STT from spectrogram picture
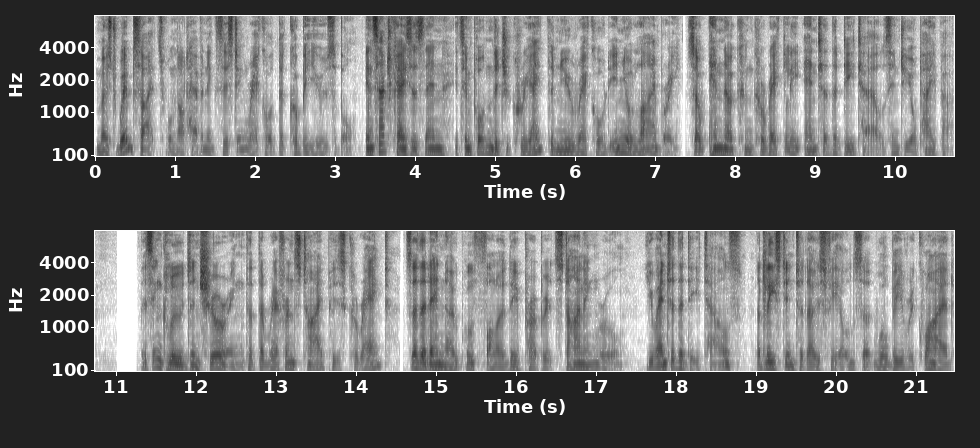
Most websites will not have an existing record that could be usable. In such cases then, it's important that you create the new record in your library so EndNote can correctly enter the details into your paper. This includes ensuring that the reference type is correct so that EndNote will follow the appropriate styling rule. You enter the details, at least into those fields that will be required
